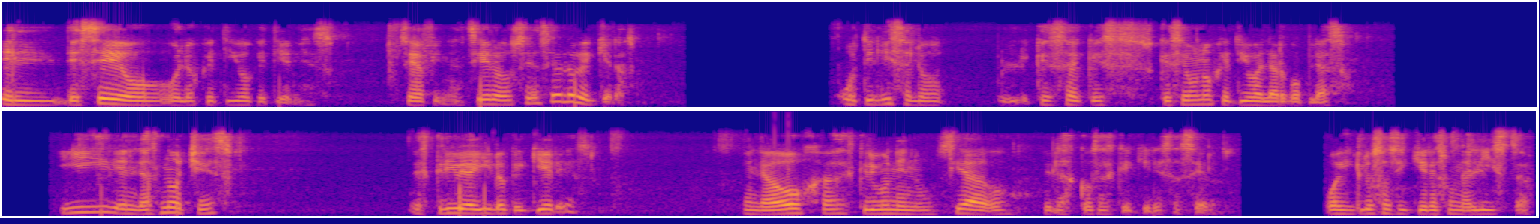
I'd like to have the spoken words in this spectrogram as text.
el deseo o el objetivo que tienes, sea financiero, sea, sea lo que quieras. Utilízalo, que sea, que, que sea un objetivo a largo plazo. Y en las noches, escribe ahí lo que quieres, en la hoja escribe un enunciado de las cosas que quieres hacer, o incluso si quieres una lista.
